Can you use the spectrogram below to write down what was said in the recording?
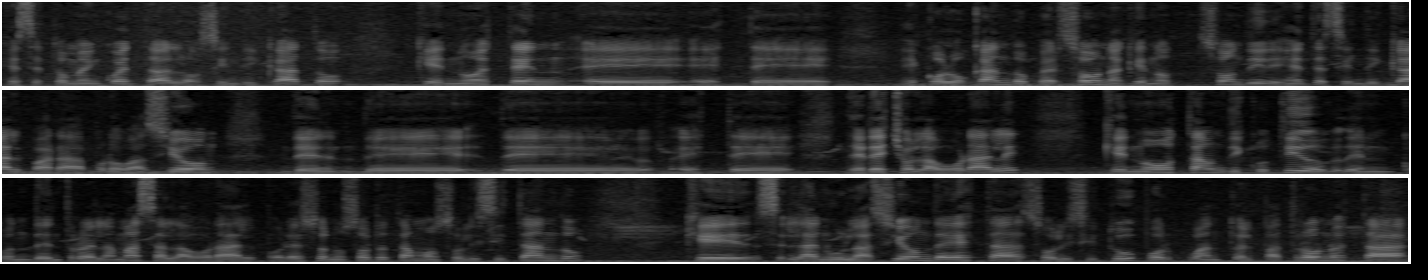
que se tome en cuenta los sindicatos, que no estén eh, este, eh, colocando personas que no son dirigentes sindical para aprobación de, de este, derechos laborales que no están discutidos dentro de la masa laboral. Por eso nosotros estamos solicitando que la anulación de esta solicitud por cuanto el patrono está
